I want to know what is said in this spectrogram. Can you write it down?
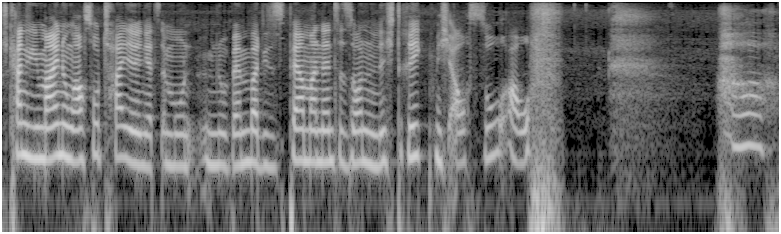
Ich kann die Meinung auch so teilen jetzt im, im November. Dieses permanente Sonnenlicht regt mich auch so auf.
